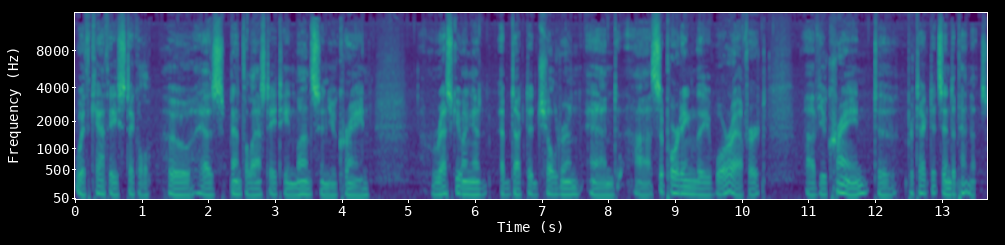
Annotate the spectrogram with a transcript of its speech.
with Kathy Stickel, who has spent the last 18 months in Ukraine rescuing abducted children and uh, supporting the war effort of Ukraine to protect its independence.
